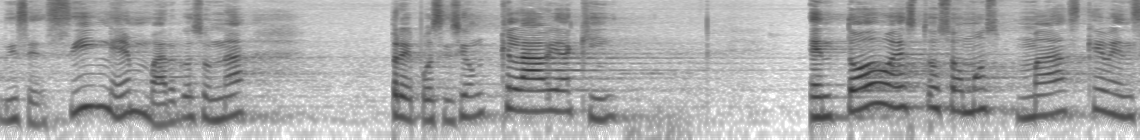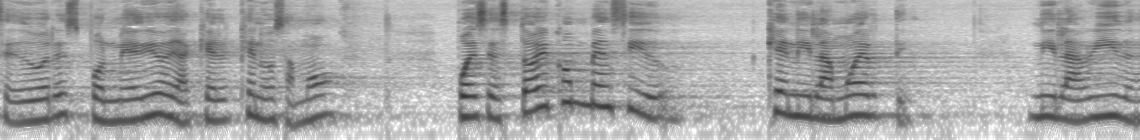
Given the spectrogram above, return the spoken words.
Dice, sin embargo, es una preposición clave aquí en todo esto somos más que vencedores por medio de aquel que nos amó, pues estoy convencido que ni la muerte, ni la vida,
